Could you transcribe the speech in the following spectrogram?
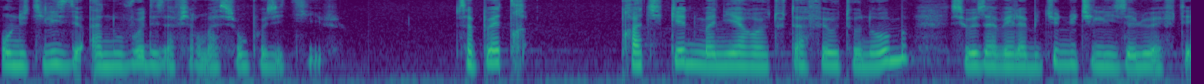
on utilise à nouveau des affirmations positives. Ça peut être pratiqué de manière tout à fait autonome si vous avez l'habitude d'utiliser l'EFT.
